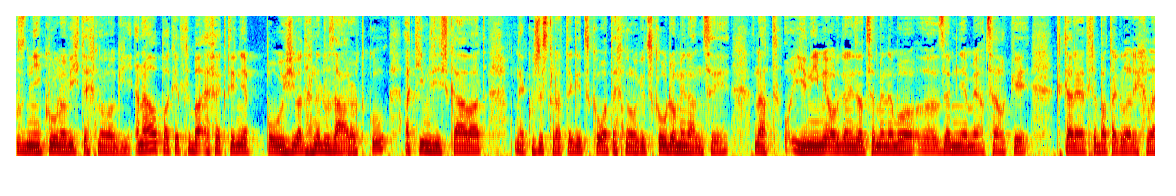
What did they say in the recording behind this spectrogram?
vzniku nových technologií. A naopak je třeba efektivně používat hned v zárodku a tím získávat jakousi strategickou a technologickou dominanci nad jinými organizacemi nebo e, zeměmi a celky, které třeba takhle rychle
